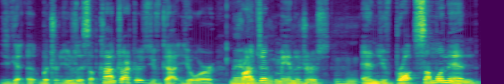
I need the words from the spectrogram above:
you get uh, which are usually subcontractors. You've got your project managers, and you've brought someone in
